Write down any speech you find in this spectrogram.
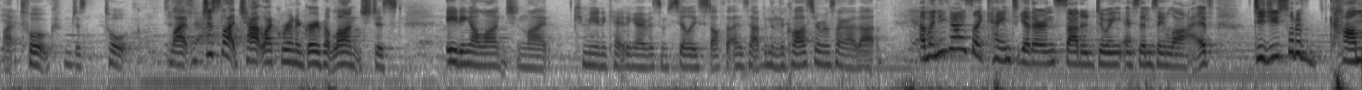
like talk, just talk, like just like chat, like we're in a group at lunch, just eating our lunch and like communicating over some silly stuff that has happened in the classroom or something like that. And when you guys like came together and started doing SMC Live, did you sort of come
